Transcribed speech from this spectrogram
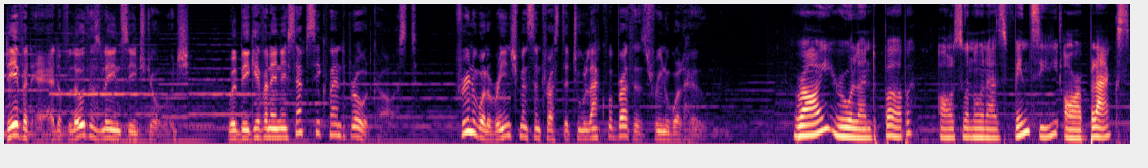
David Ed of Lothers Lane, St. George, will be given in a subsequent broadcast. Funeral arrangements entrusted to La Qua Brothers Funeral Home. Roy Roland Bubb, also known as Vincy or Blacks,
